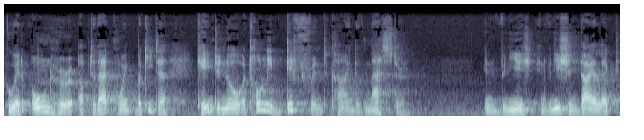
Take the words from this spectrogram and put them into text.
who had owned her up to that point, Bakhita came to know a totally different kind of master. In in Venetian dialect,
